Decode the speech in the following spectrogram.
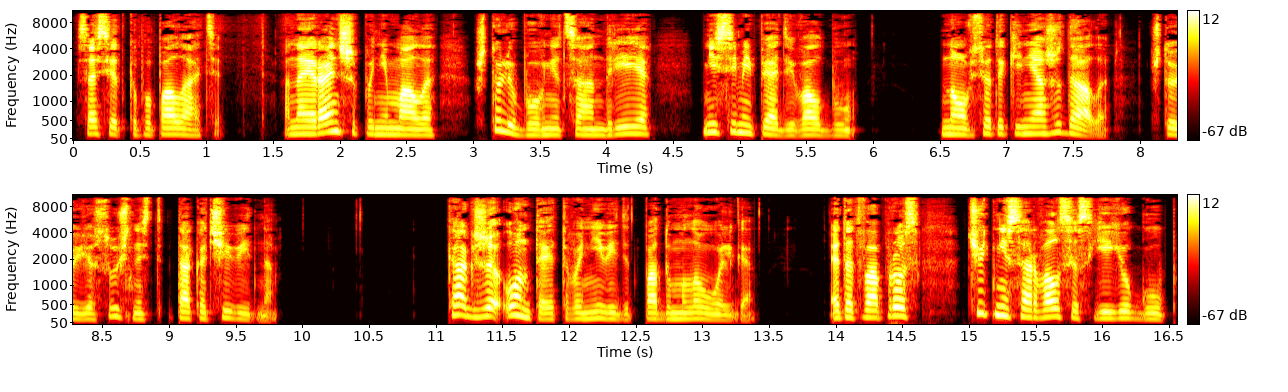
соседка по палате. Она и раньше понимала, что любовница Андрея не семи пядей во лбу, но все-таки не ожидала, что ее сущность так очевидна. «Как же он-то этого не видит?» — подумала Ольга. Этот вопрос чуть не сорвался с ее губ,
